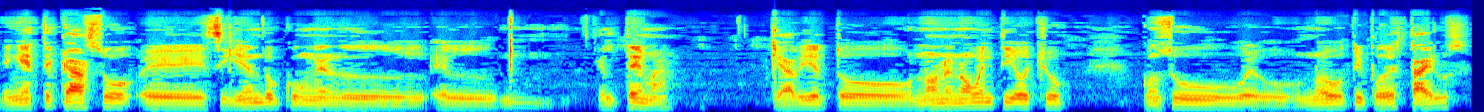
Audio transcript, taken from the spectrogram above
en este caso eh, siguiendo con el, el, tema que ha abierto None 98 con su eh, nuevo tipo de stylos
